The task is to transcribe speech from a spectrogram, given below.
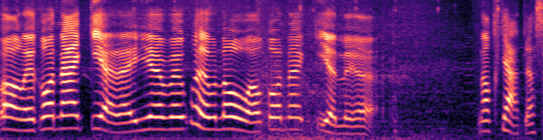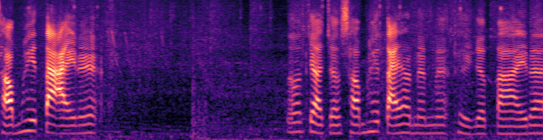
บอกเลยก็น่าเกลียดอะไรเยี่ยแม่งเพิ่มโลอะก็น่าเกลียดเลยอะนอกจากจะซ้ำให้ตายนะเนี่ยนอกจากจะซ้ำให้ตายเท่านั้นนะถึงจะตายได้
